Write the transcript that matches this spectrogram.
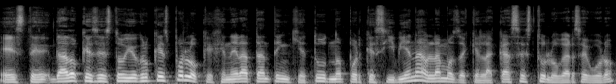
este, dado que es esto, yo creo que es por lo que genera tanta inquietud, ¿no? Porque si bien hablamos de que la casa es tu lugar seguro,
